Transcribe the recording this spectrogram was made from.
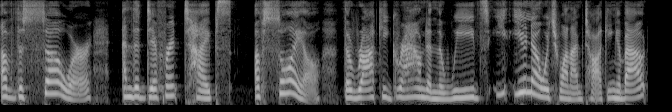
of the sower and the different types of soil, the rocky ground and the weeds. You, you, know which one I'm talking about.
